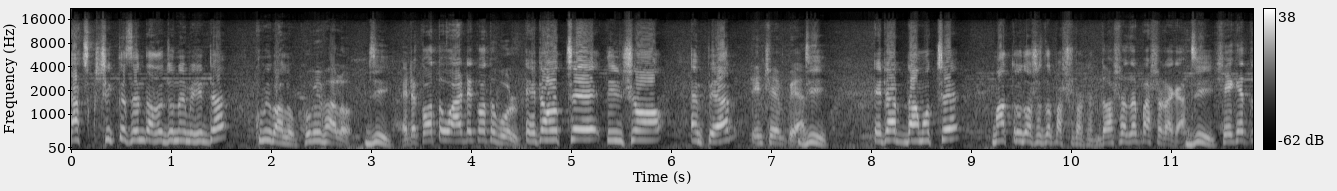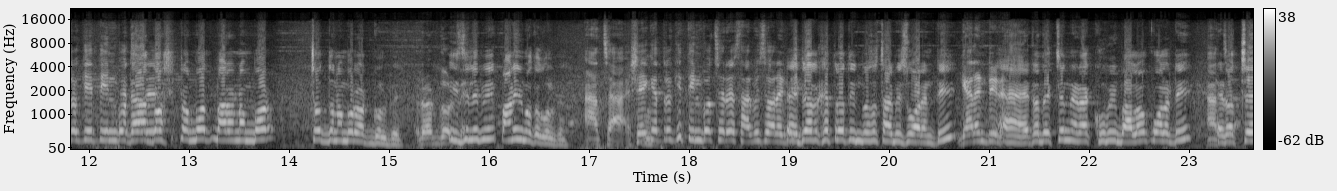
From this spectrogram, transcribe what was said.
কাজ শিখতেছেন তাদের জন্য এই মেশিনটা খুবই ভালো। খুবই ভালো। জি। এটা কত ওয়াটে কত ভোল্ট এটা হচ্ছে তিনশো অ্যাম্পেয়ার তিনশো এম্পিয়ার জি। এটার দাম হচ্ছে মাত্র দশ হাজার পাঁচশো টাকা। দশ হাজার পাঁচশো টাকা। জি। সেক্ষেত্রে কি তিন বছর দশ নম্বর বারো নম্বর চোদ্দ নম্বর রড গলবে। রড গলবে। ইজিলি পানির মতো গলবে। আচ্ছা সেই ক্ষেত্রে কি তিন বছরের সার্ভিস ওয়ারেন্টি এটার ক্ষেত্রে তিন বছর সার্ভিস ওয়ারেন্টি Guarantee না? হ্যাঁ এটা দেখছেন এটা খুবই ভালো কোয়ালিটি আচ্ছা। এটা হচ্ছে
